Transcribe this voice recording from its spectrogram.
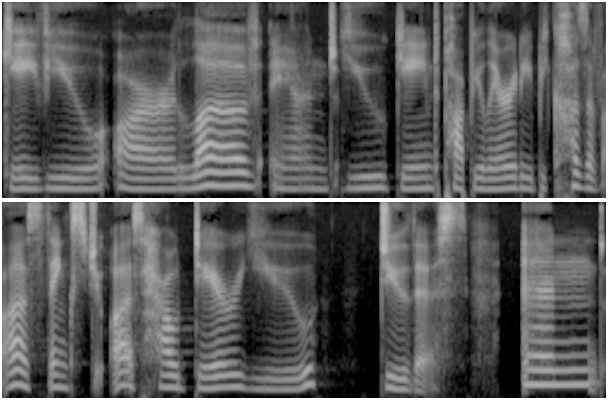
gave you our love and you gained popularity because of us, thanks to us. How dare you do this? And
